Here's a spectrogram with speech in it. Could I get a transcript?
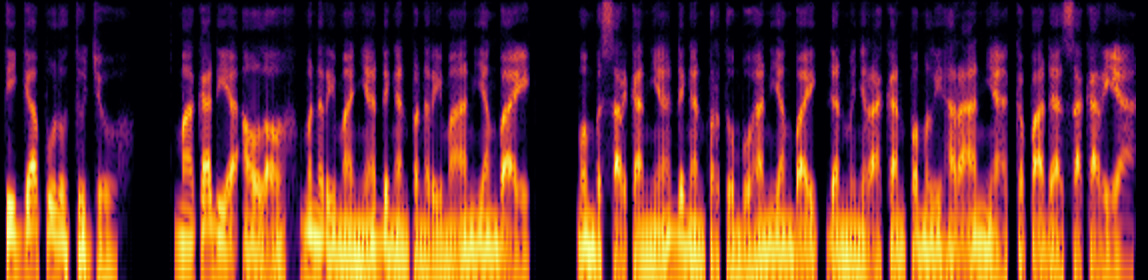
37. Maka dia Allah menerimanya dengan penerimaan yang baik, membesarkannya dengan pertumbuhan yang baik dan menyerahkan pemeliharaannya kepada Zakaria.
